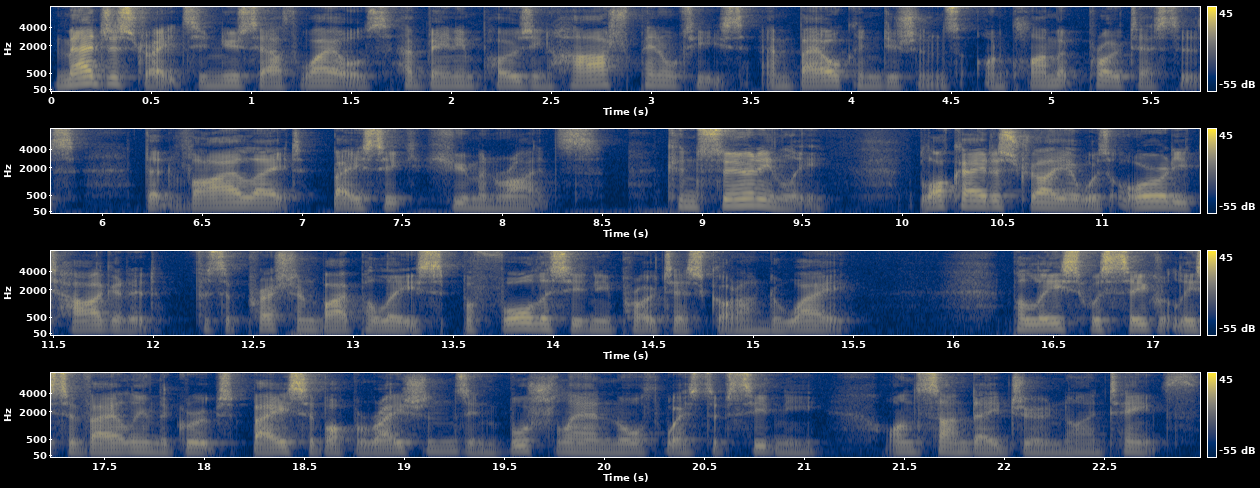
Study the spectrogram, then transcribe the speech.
Magistrates in New South Wales have been imposing harsh penalties and bail conditions on climate protesters that violate basic human rights. Concerningly, Blockade Australia was already targeted for suppression by police before the Sydney protests got underway. Police were secretly surveilling the group's base of operations in bushland northwest of Sydney on Sunday, June 19th.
